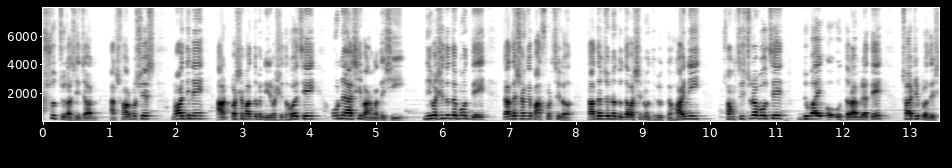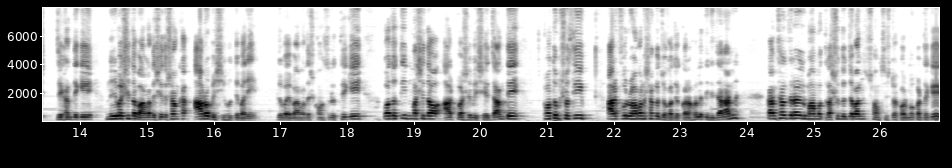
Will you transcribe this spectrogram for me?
একশো চুরাশি জন। আর সর্বশেষ নয় দিনে আউটপাসের মাধ্যমে নির্বাসিত হয়েছে উনআশি বাংলাদেশি। নির্বাসিতদের মধ্যে যাদের সঙ্গে পাসপোর্ট ছিল, তাদের জন্য দূতাবাসে নথিভুক্ত হয়নি। সংশ্লিষ্টরা বলছে, দুবাই ও উত্তর আমিরাতে ছয়টি প্রদেশ, যেখান থেকে নির্বাসিত বাংলাদেশিদের সংখ্যা আরও বেশি হতে পারে। দুবাই বাংলাদেশ কনসুলেট থেকে গত তিন মাসে দেওয়া আট পাশের বিষয়ে জানতে প্রথম সচিব আরিফুর রহমানের সঙ্গে যোগাযোগ করা হলে তিনি জানান, কানসাল জেনারেল মোহাম্মদ রাশিদুজ্জামান, সংশ্লিষ্ট কর্মকর্তাকে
